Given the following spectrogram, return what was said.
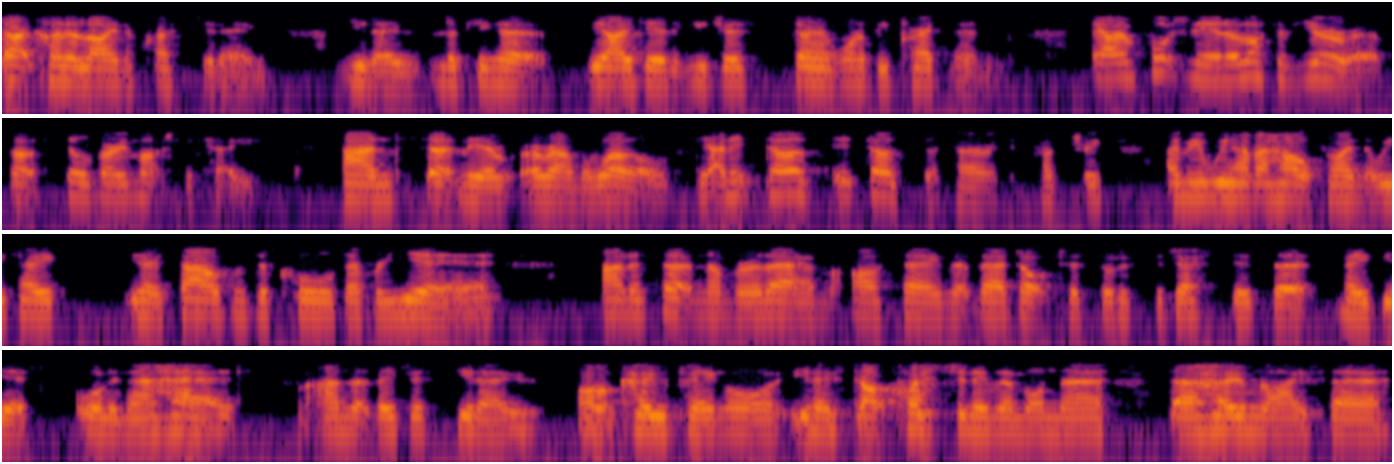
That kind of line of questioning. You know, looking at the idea that you just don't want to be pregnant. Unfortunately, in a lot of Europe, that's still very much the case, and certainly around the world. And it does it does occur in this country. I mean, we have a helpline that we take you know, thousands of calls every year. And a certain number of them are saying that their doctor sort of suggested that maybe it's all in their head and that they just, you know, aren't coping or, you know, start questioning them on their, their home life, their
